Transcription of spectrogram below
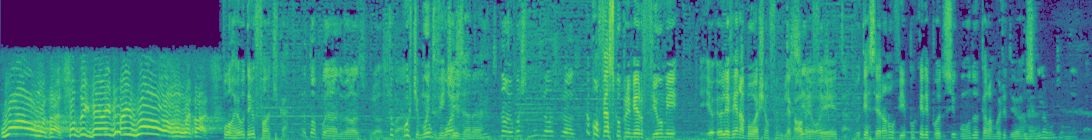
wrong with us. Something very, very wrong with us. Porra, eu odeio funk, cara. Eu tô apoiando o Velozes e Furiosos. Tu cara. curte muito Eu Vin gosto Diesel, né? muito- Não, eu gosto muito do Velozes e Furiosos. Eu confesso que o primeiro filme eu, eu levei na boa, achei um filme legal, bem é ótimo, feito. cara. o terceiro eu não vi porque depois do segundo, pelo amor de Deus, O né? segundo é muito ruim, cara.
